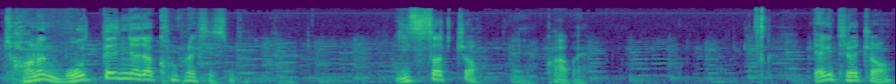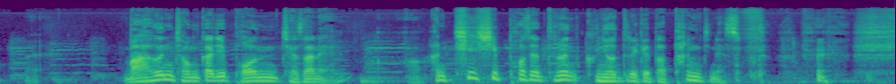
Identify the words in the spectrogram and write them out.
저는 못된 여자 컴플렉스 있습니다. 있었죠, 네, 과거에. 얘기 드렸죠. 네. 마흔 전까지 번 재산의 한 70%는 그녀들에게 다 탕진했습니다.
